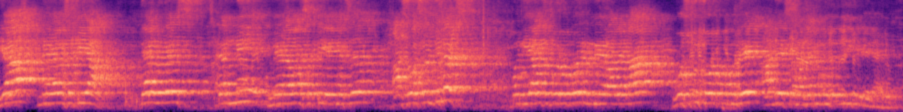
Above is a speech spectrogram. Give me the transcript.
या मेळाव्यासाठी या त्यावेळेस त्यांनी मेळाव्यासाठी येण्याचं आश्वासन दिलंच पण याचबरोबर मेळाव्याला वस्तू स्वरूपामध्ये अनेक समाजाने मदतही केलेली आहे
